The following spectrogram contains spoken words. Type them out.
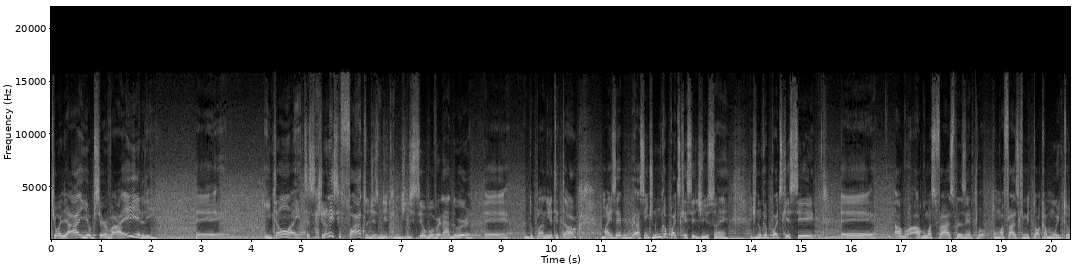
que olhar e observar? É ele. É, então, tirando esse fato de, de, de ser o governador é, do planeta e tal, mas é assim, a gente nunca pode esquecer disso, né? A gente nunca pode esquecer é, algumas frases, por exemplo, uma frase que me toca muito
